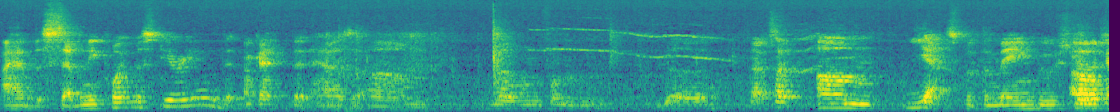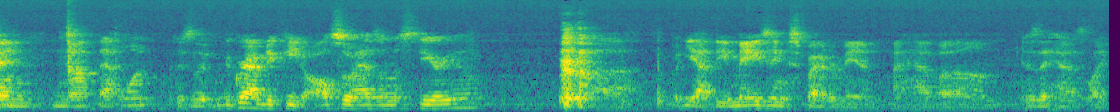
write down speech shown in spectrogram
I have the seventy point Mysterio that Okay. that has um, The one from the that side. um, yes, but the main booster Oh, okay. and not that one because the, the Gravity Feed also has a Mysterio. Uh, but yeah, the Amazing Spider-Man, I have um, because it has like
